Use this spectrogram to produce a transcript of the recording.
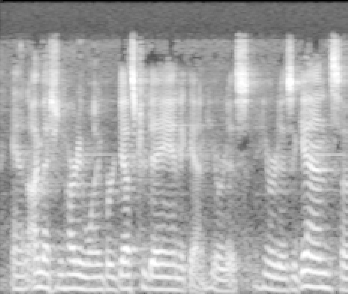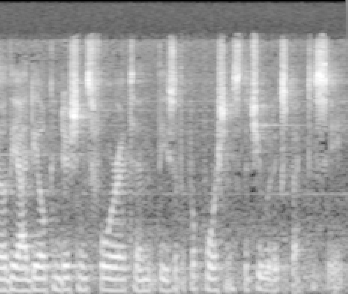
And I mentioned Hardy-Weinberg yesterday, and again, here it is. Here it is again. So the ideal conditions for it, and these are the proportions that you would expect to see.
